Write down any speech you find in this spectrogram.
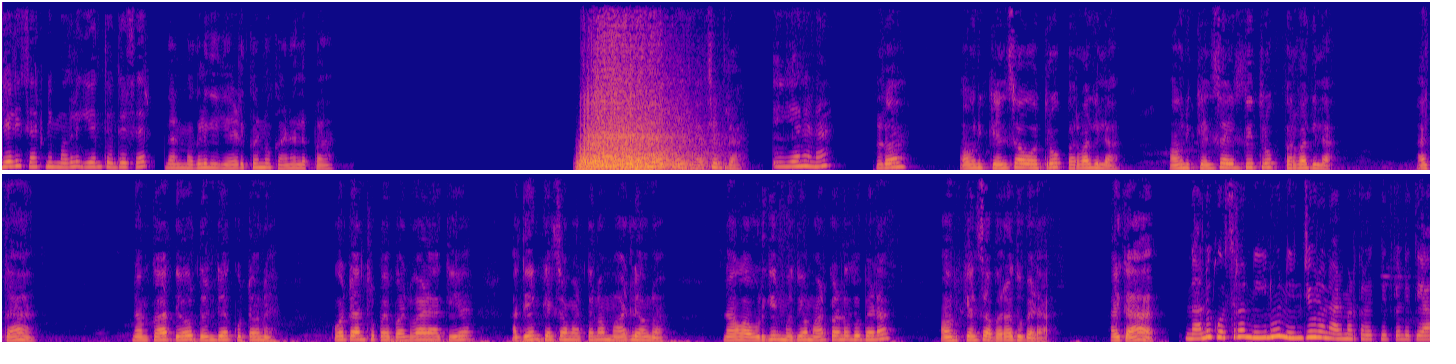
ಹೇಳಿ ಸರ್ ನಿಮ್ಮ ಮಗಳಿಗೆ ಏನು ತೊಂದರೆ ಸರ್? ನನ್ನ ಮಗಳಿಗೆ ಎರಡು ಕಣ್ಣು ಕಾಣಲ್ಲಪ್ಪ. ರಾಜೇಂದ್ರ ಏನಣ್ಣ? ನೋಡು ಅವನಿಗೆ ಕೆಲಸ ಹೋದ್ರೂ ಪರವಾಗಿಲ್ಲ. ಅವನಿಗೆ ಕೆಲಸ ಇಲ್ದಿದ್ರು ಪರವಾಗಿಲ್ಲ. ಆಯಿತಾ? ನಮ್ಗೆ ದೇವ್ರ ದಂಡಿಯಾಗಿ ಕೊಟ್ಟವನೆ. ಕೋಟ್ಯಾಂತರ ರೂಪಾಯಿ ಬಂಡವಾಳ ಹಾಕಿ ಅದೇನು ಕೆಲಸ ಮಾಡ್ತಾನೋ ಮಾಡಲಿ ಅವನು. ನಾವು ಆ ಹುಡುಗಿನ ಮದುವೆ ಮಾಡ್ಕೊಳ್ಳೋದು ಬೇಡ ಅವನ ಕೆಲಸ ಬರೋದು ಬೇಡ. ಆಯಿತಾ? ನನಗೋಸ್ಕರ ನೀನು ನಿನ್ನ ಜೀವನ ಹಾಳು ಮಾಡ್ಕೊಳಕ್ಕೆ ನಿಂತ್ಕೊಂಡಿದ್ಯಾ?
